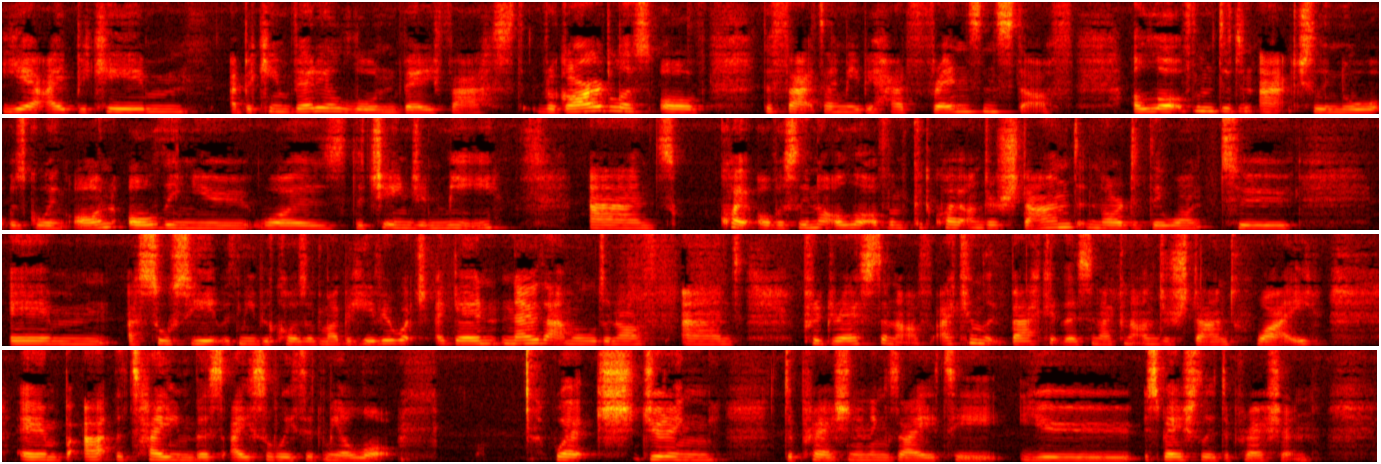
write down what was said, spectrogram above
yeah, I became I became very alone very fast, regardless of the fact I maybe had friends and stuff. A lot of them didn't actually know what was going on. All they knew was the change in me, and quite obviously, not a lot of them could quite understand, nor did they want to um, associate with me because of my behaviour. Which, again, now that I'm old enough and progressed enough, I can look back at this and I can understand why. Um, but at the time, this isolated me a lot, which during depression and anxiety, you, especially depression,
